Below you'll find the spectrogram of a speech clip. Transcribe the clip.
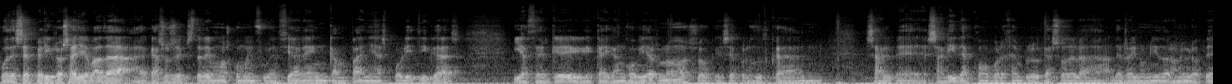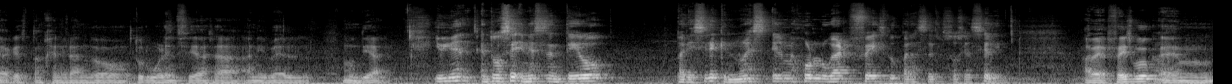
puede ser peligrosa llevada a casos extremos como influenciar en campañas políticas y hacer que, caigan gobiernos o que se produzcan eh, salidas, como por ejemplo el caso de la, del Reino Unido a la Unión Europea, que están generando turbulencias a, nivel mundial. Y bien, entonces en ese sentido, pareciera que no es el mejor lugar Facebook para hacer social selling. A ver, Facebook em,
